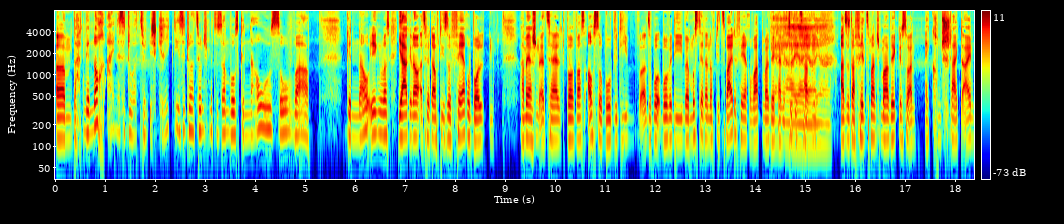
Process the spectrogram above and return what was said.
Ähm, da hatten wir noch eine Situation. Ich krieg die Situation nicht mehr zusammen, wo es genau so war. Genau irgendwas. Ja, genau, als wir da auf diese Fähre wollten, haben wir ja schon erzählt, war es auch so, wo wir die, also wo, wo wir die, wir mussten ja dann auf die zweite Fähre warten, weil wir ja, keine ja, Tickets ja, hatten. Also da fällt es manchmal wirklich so an, ey kommt, steigt ein,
